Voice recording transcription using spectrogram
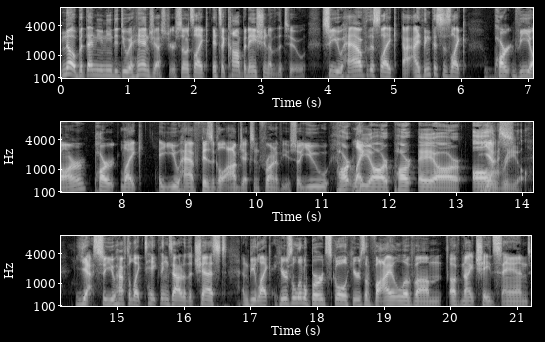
No, but then you need to do a hand gesture. So it's like it's a combination of the two. So you have this like I think this is like part VR, part like you have physical objects in front of you. So you Part Like- VR, part AR, all Yes. real. Yes, so you have to like take things out of the chest and be like, here's a little bird skull, here's a vial of um of nightshade sand,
